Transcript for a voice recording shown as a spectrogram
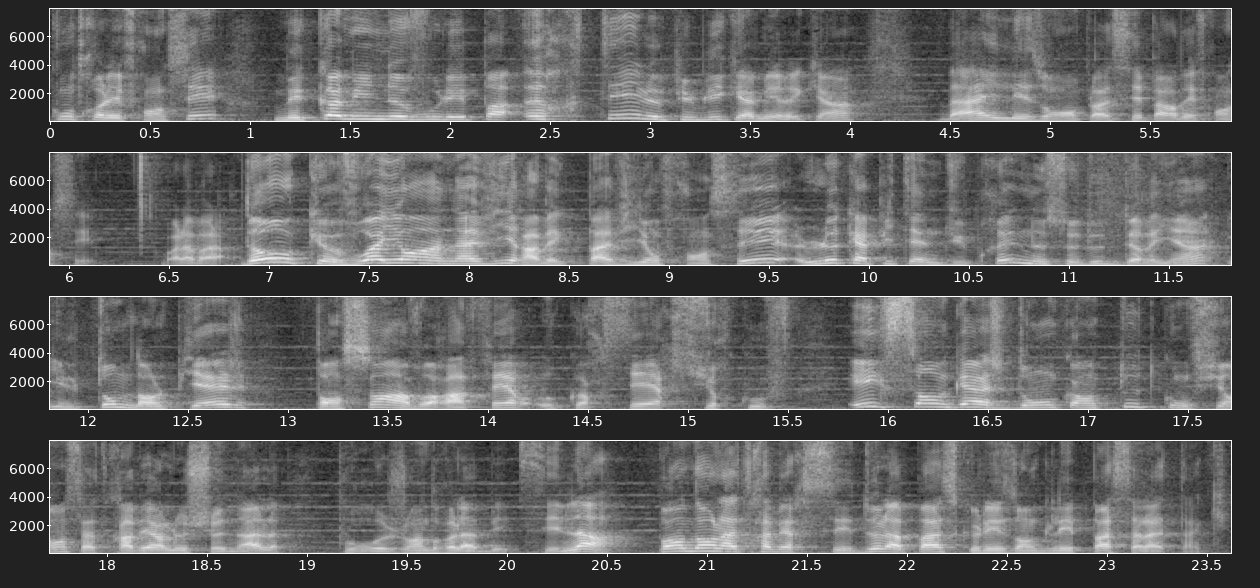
contre les Français, mais comme ils ne voulaient pas heurter le public américain, bah, ils les ont remplacés par des Français. Voilà, voilà. Donc, voyant un navire avec pavillon français, le capitaine Dupré ne se doute de rien, il tombe dans le piège, pensant avoir affaire aux corsaires Surcouf. Et il s'engage donc en toute confiance à travers le chenal pour rejoindre la baie. C'est là, pendant la traversée de la passe, que les Anglais passent à l'attaque.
